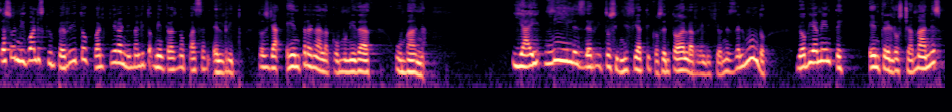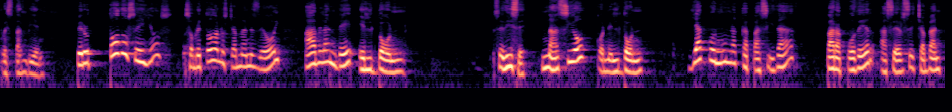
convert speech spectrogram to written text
Ya son iguales que un perrito, cualquier animalito, mientras no pasan el rito. Entonces ya entran a la comunidad humana. Y hay miles de ritos iniciáticos en todas las religiones del mundo. Y obviamente entre los chamanes, pues también. Pero todos ellos, sobre todo los chamanes de hoy, hablan de el don. Se dice, nació con el don, ya con una capacidad para poder hacerse chamán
